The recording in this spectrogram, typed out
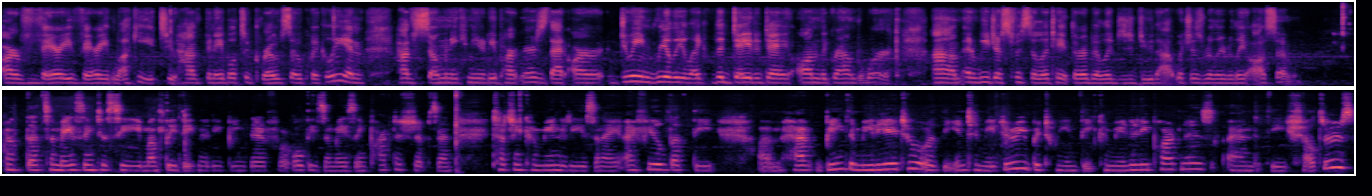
are very very lucky to have been able to grow so quickly and have so many community partners that are doing really like the day-to-day on the ground work um, and we just facilitate their ability to do that which is really really awesome that's amazing to see Monthly Dignity being there for all these amazing partnerships and touching communities. And I, I feel that the um, have, being the mediator or the intermediary between the community partners and the shelters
